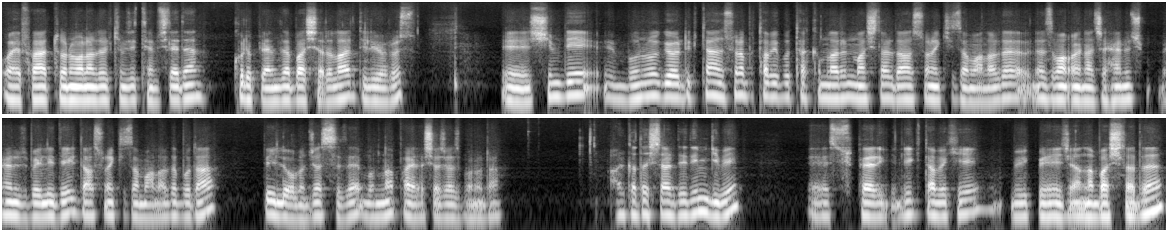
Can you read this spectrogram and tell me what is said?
UEFA turnuvalarında ülkemizi temsil eden kulüplerimize başarılar diliyoruz. E, şimdi bunu gördükten sonra bu tabii bu takımların maçları daha sonraki zamanlarda ne zaman oynayacağı henüz henüz belli değil. Daha sonraki zamanlarda bu da belli olunca size bununla paylaşacağız bunu da. Arkadaşlar dediğim gibi e, Süper Lig tabii ki büyük bir heyecanla başladı.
